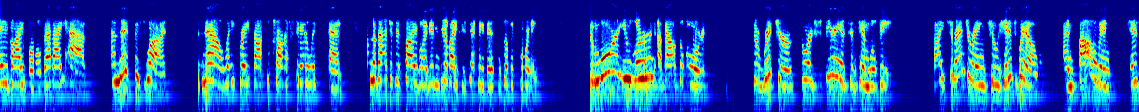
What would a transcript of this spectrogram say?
a Bible that I have, and this is what now late great Dr. Charles Stanley said on the back of this Bible. I didn't realize he sent me this until this morning. The more you learn about the Lord, the richer your experience of Him will be. By surrendering to His will and following His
